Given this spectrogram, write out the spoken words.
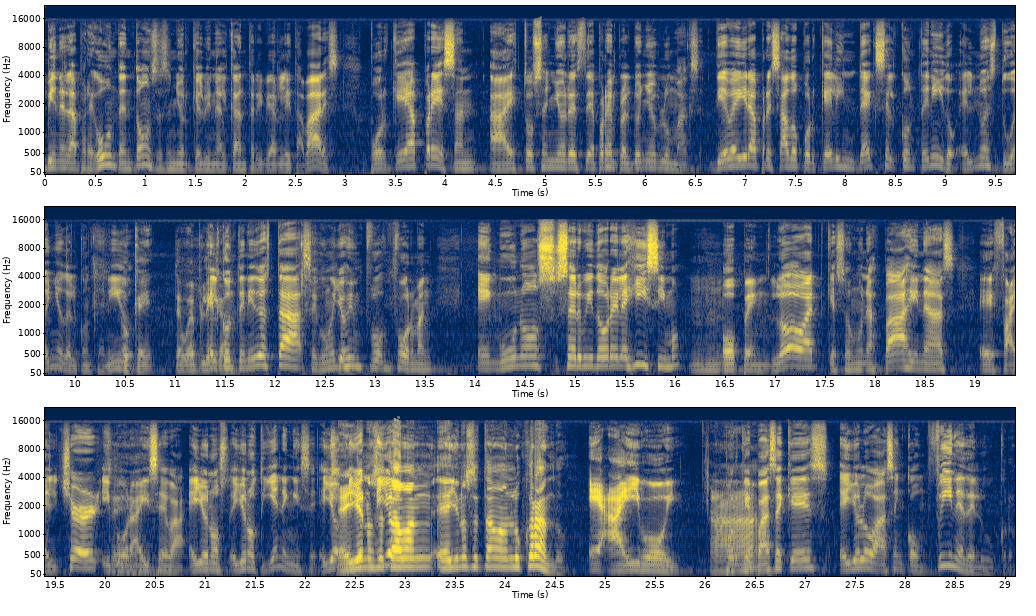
viene la pregunta entonces, señor Kelvin Alcántara y Biarly Tavares. ¿Por qué apresan a estos señores, de, por ejemplo, el dueño de Blue Max? Debe ir apresado porque él indexa el contenido. Él no es dueño del contenido. Ok, te voy a explicar. El contenido está, según ellos info- informan, en unos servidores lejísimos, Ujú. OpenLoad, que son unas páginas, eh, FileShare, y Sí. por ahí se va. Ellos no, ellos no tienen ese. Ellos, ellos no se estaban, ellos no se estaban lucrando. eh, ahí voy. Ah. Porque pasa que es, ellos lo hacen con fines de lucro.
